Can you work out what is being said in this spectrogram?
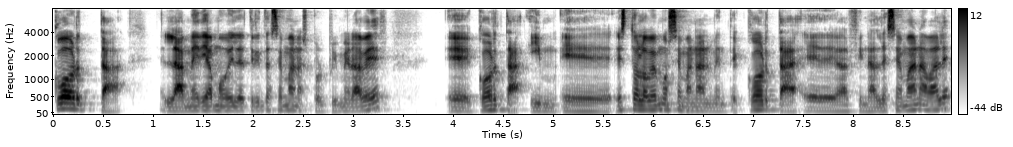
corta la media móvil de 30 semanas por primera vez, eh, corta, y eh, esto lo vemos semanalmente, corta eh, al final de semana, ¿vale?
